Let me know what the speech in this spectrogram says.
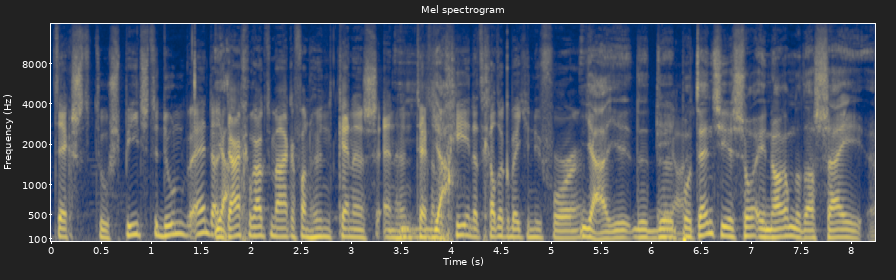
text-to-speech te doen. Hè? Daar gebruik te maken van hun kennis en hun technologie. En dat geldt ook een beetje nu voor... Ja, de, de potentie is zo enorm dat als zij eh,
